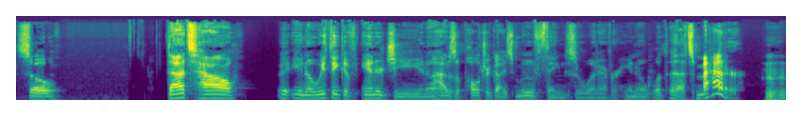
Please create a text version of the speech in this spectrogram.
So that's how uh, you know we think of energy you know how does a poltergeist move things or whatever you know what that's matter mm-hmm.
